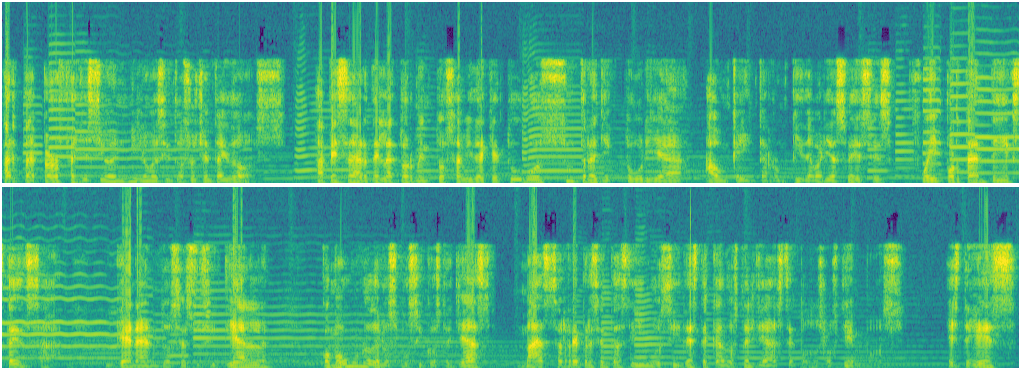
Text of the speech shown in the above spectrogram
Art Pepper falleció en 1982. A pesar de la tormentosa vida que tuvo, su trayectoria, aunque interrumpida varias veces, fue importante y extensa ganándose su sitial como uno de los músicos de jazz más representativos y destacados del jazz de todos los tiempos. Este es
